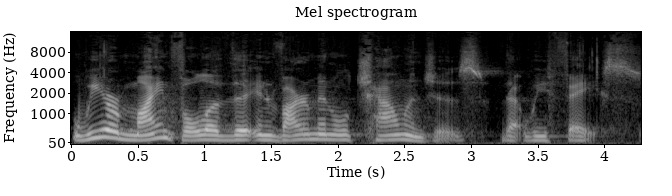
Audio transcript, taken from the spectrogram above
we are mindful of the environmental challenges that we face.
